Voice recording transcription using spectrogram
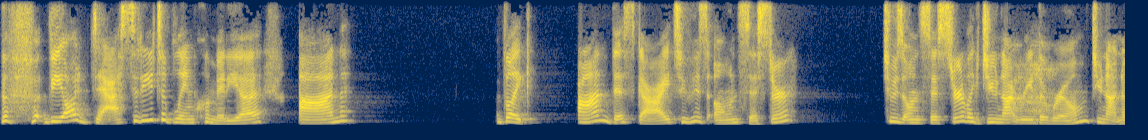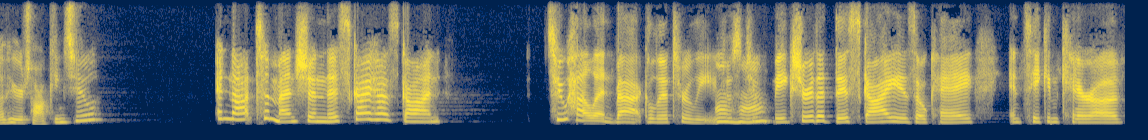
The, f- the audacity to blame chlamydia on like on this guy to his own sister to his own sister? Like do you not read the room? Do you not know who you're talking to? And not to mention, this guy has gone to hell and back, literally, just to Mhm. make sure that this guy is okay and taken care of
